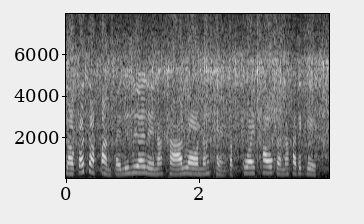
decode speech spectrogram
เราก็จะปั่นไปเรื่อย ๆ เลยนะคะ รอน้ำแข็งกับกล้วยเข้ากันนะคะเด็กๆ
